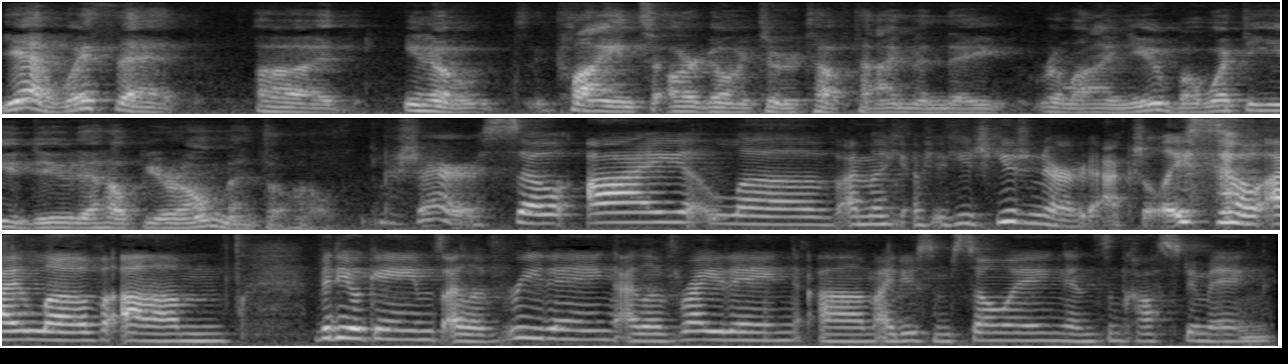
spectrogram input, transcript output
yeah with that uh, you know clients are going through a tough time and they rely on you but what do you do to help your own mental health for sure. So I love. I'm a, a huge, huge nerd actually. So I love um, video games. I love reading. I love writing. Um, I do some sewing and some costuming.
